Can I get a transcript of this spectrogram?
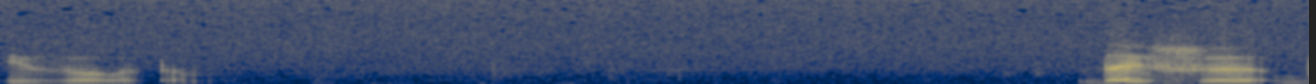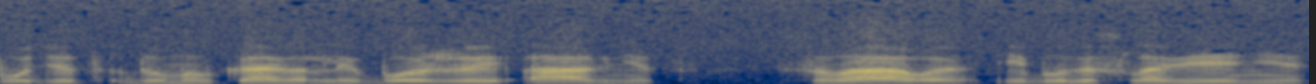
и золотом. Дальше будет, думал Каверли, Божий агнец, слава и благословение,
